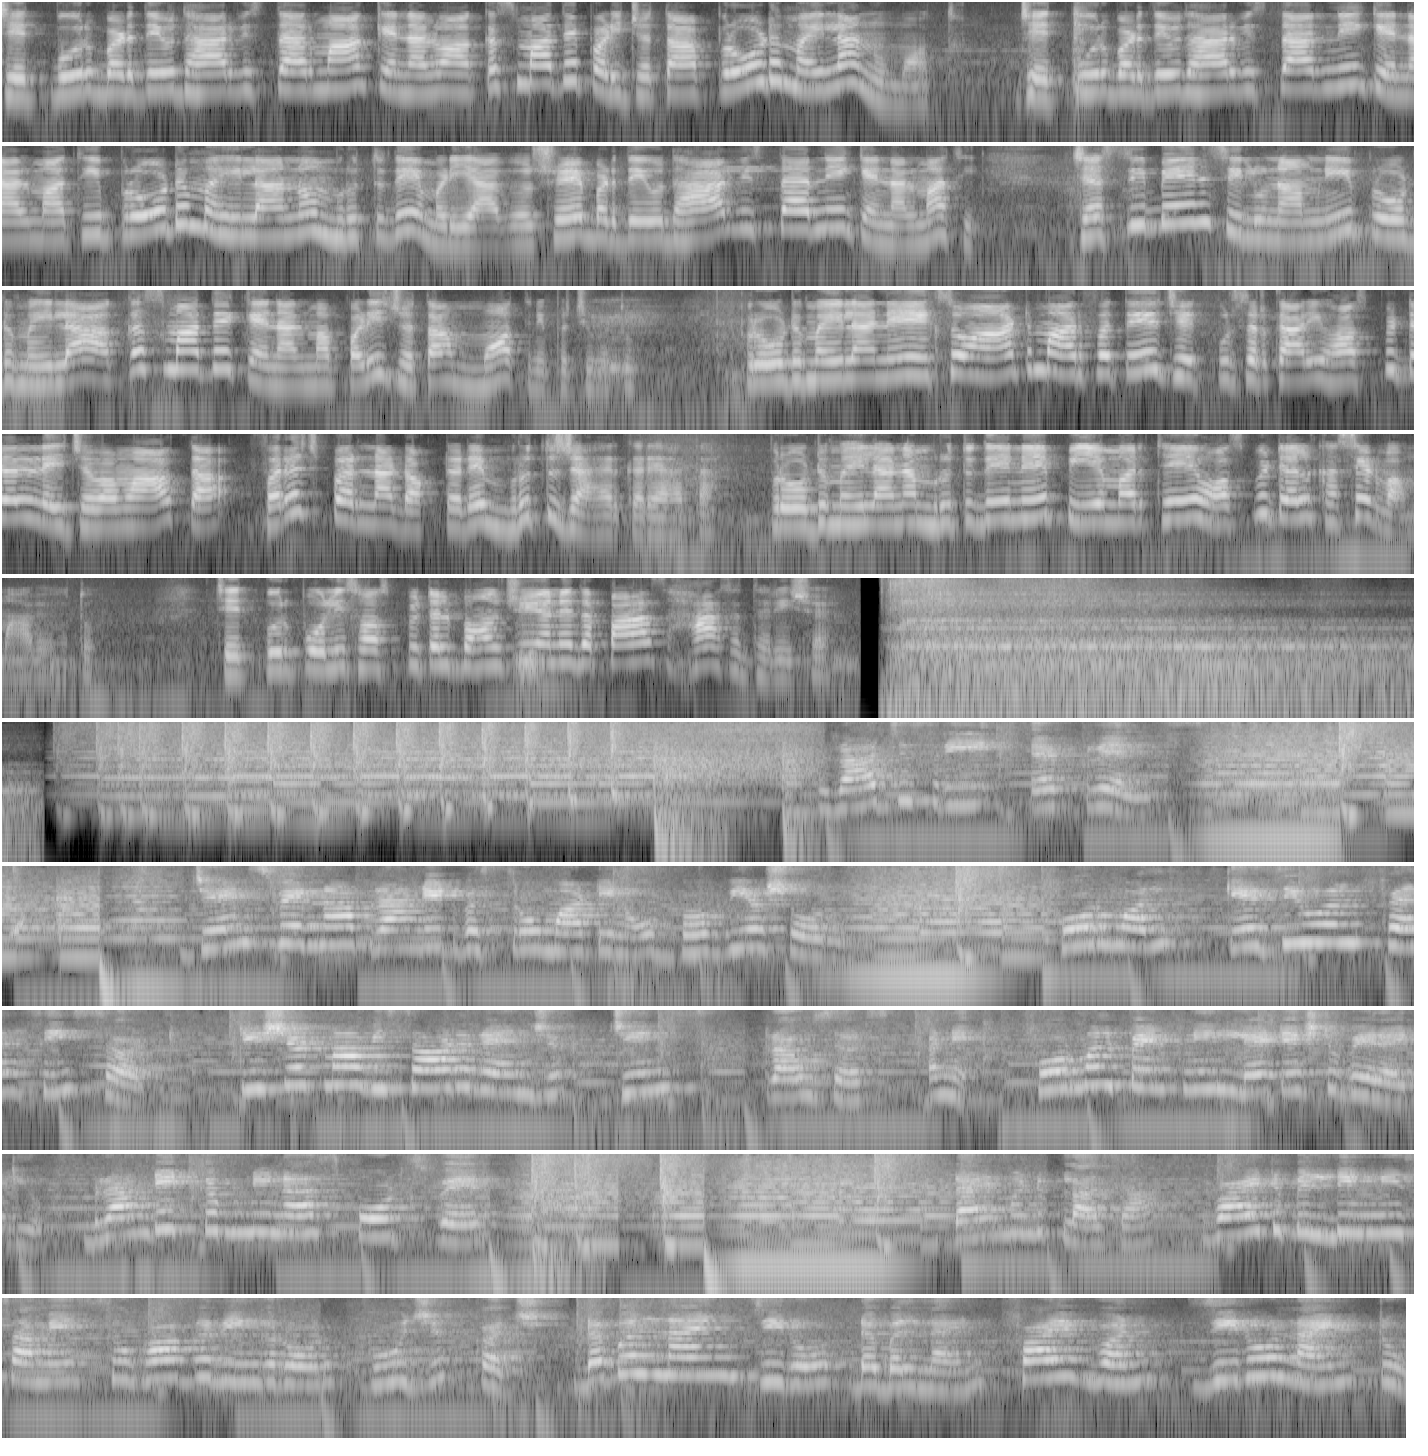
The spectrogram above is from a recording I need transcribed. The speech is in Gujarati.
જેતપુર બળદેવધાર વિસ્તારમાં કેનાલમાં અકસ્માતે પડી જતા પ્રૌઢ મહિલાનું મોત. જેતપુર બળદેવધાર વિસ્તારની કેનાલમાંથી પ્રૌઢ મહિલાનો મૃતદેહ મળી આવ્યો છે. બળદેવધાર વિસ્તારની કેનાલમાંથી જસ્સીબેન સિલુ નામની પ્રૌઢ મહિલા અકસ્માતે કેનાલમાં પડી જતા મોત નીપજ્યું હતું. પ્રૌઢ મહિલાને એકસો આઠ મારફતે જેતપુર સરકારી હોસ્પિટલ લઈ જવામાં આવતા ફરજ પરના ડોક્ટરે મૃત જાહેર કર્યા હતા. પ્રૌઢ મહિલાના મૃતદેહને પીએમ અર્થે હોસ્પિટલ ખસેડવામાં આવ્યો હતો. જેતપુર પોલીસ હોસ્પિટલ પહોંચી અને તપાસ હાથ ધરી છે. રાજશ્રી એપ્રેલ્સ. જેન્ટ્સવેરના બ્રાન્ડેડ વસ્ત્રો માટેનો ભવ્ય showroom. Formal casual fancy shirt. T શર્ટમાં વિશાળ રેન્જ જીન્સ ટ્રાઉઝર્સ અને ફોર્મલ પેન્ટની લેટેસ્ટ વેરાયટીઓ. બ્રાન્ડેડ કંપનીના સ્પોર્ટ્સવેર ડાયમંડ પ્લાઝા વ્હાઇટ બિલ્ડિંગની સામે Suhag ring road Bhuj, Kutch. Double nine zero double nine five one zero nine two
